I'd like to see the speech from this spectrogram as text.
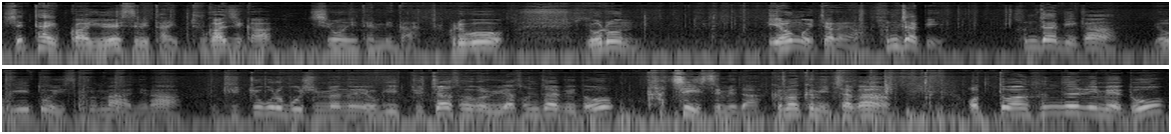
C 타입과 USB 타입 두 가지가 지원이 됩니다. 그리고 요런 이런 거 있잖아요. 손잡이. 손잡이가 여기도 있을 뿐만 아니라 뒤쪽으로 보시면은 여기 뒷좌석을 위한 손잡이도 같이 있습니다. 그만큼 이 차가 어떠한 흔들림에도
